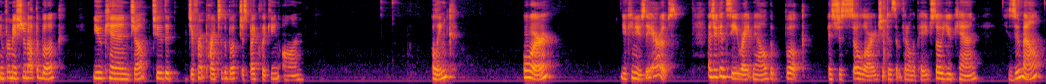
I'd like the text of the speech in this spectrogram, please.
information about the book you can jump to the different parts of the book just by clicking on a link, or you can use the arrows. As you can see right now, the book is just so large, it doesn't fit on the page. So you can zoom out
